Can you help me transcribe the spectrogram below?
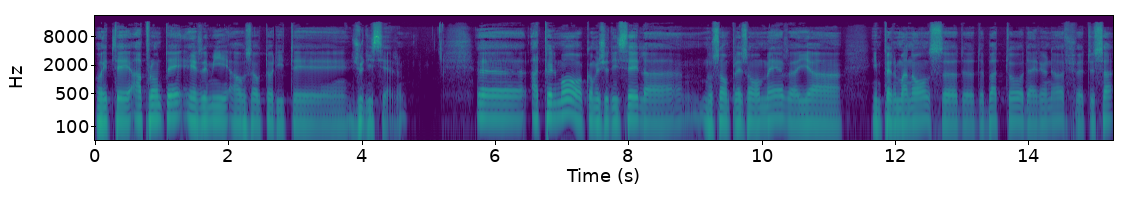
ont été apprentés et remis aux autorités judiciaires. Euh, actuellement, comme je disais, nous sommes présents en mer, il y a une permanence de, de bateaux, d'aéronefs, tout ça.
